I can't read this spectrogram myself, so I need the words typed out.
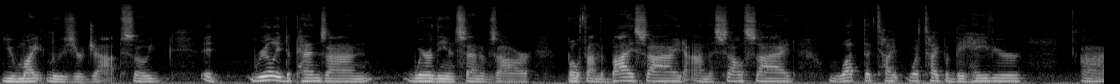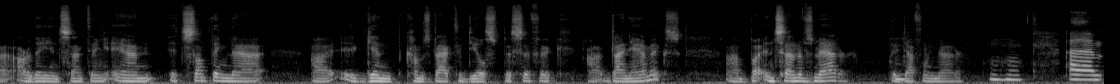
you might lose your job. So it really depends on where the incentives are both on the buy side, on the sell side, what the type what type of behavior uh, are they incenting, and it's something that uh, again comes back to deal specific uh, dynamics, um, but incentives matter. They mm-hmm. definitely matter. Mm-hmm. Um,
